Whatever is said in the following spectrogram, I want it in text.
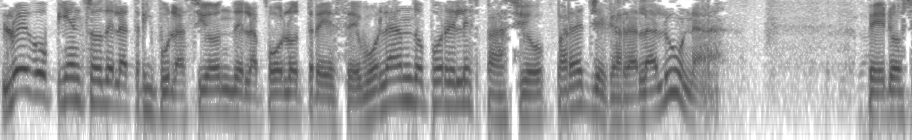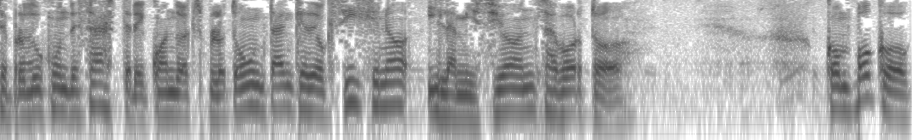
Luego pienso de la tripulación del Apolo 13 volando por el espacio para llegar a la Luna. Pero se produjo un desastre cuando explotó un tanque de oxígeno y la misión se abortó. Con poco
